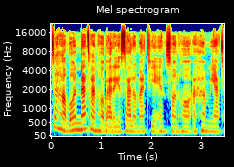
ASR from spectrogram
کیفیت هوا نه تنها برای سلامتی انسانها اهمیت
